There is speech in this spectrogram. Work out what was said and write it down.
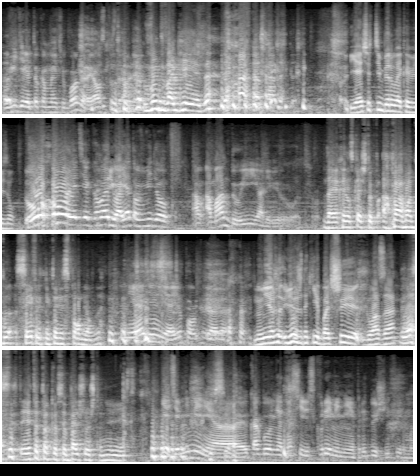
увидели только Мэтью Бомбера, я вас поздравляю. В Инвагее, да? Я еще Тимберлейка видел. О, я тебе говорю, а я там видел Аманду и Оливию. Да, я хотел сказать, что а про Аманду Сейфрид никто не вспомнил. да? Не-не-не, я ее помню, да-да. Ну, у нее же, у нее же такие большие глаза. Это только все большое, что у нее есть. Не, тем не менее, как бы вы ни относились к времени, предыдущие фильмы,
